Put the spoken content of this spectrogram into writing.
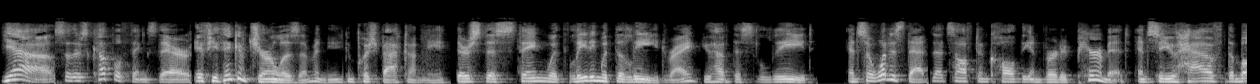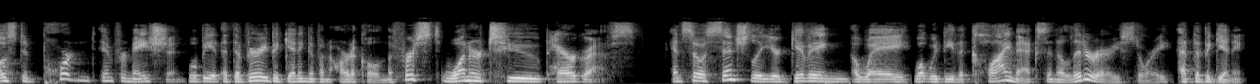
Yeah. So there's a couple things there. If you think of journalism and you can push back on me, there's this thing with leading with the lead, right? You have this lead and so what is that? That's often called the inverted pyramid. And so you have the most important information will be at the very beginning of an article in the first one or two paragraphs. And so essentially you're giving away what would be the climax in a literary story at the beginning.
